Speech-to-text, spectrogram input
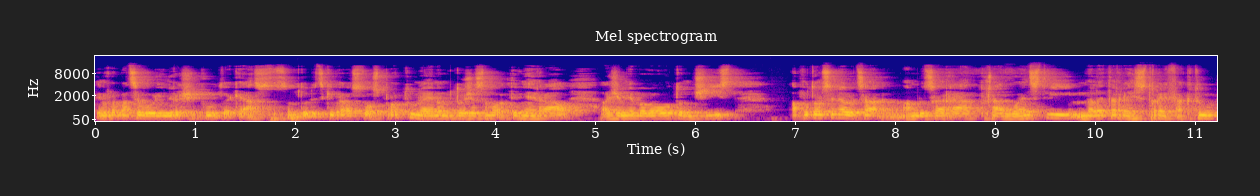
informace o leadershipu, tak já jsem to vždycky bral z toho sportu, nejenom to, že jsem ho aktivně hrál, ale že mě bavilo o tom číst. A potom jsem měl docela, mám docela rád pořád vojenství, military history faktů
